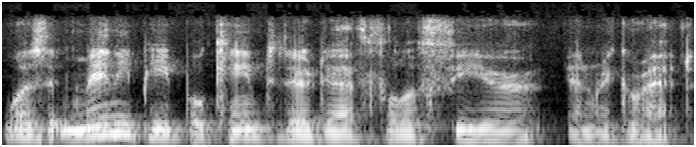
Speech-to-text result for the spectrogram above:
was that many people came to their death full of fear and regret.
